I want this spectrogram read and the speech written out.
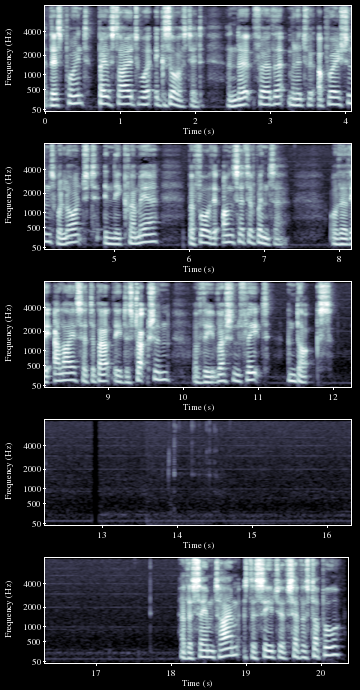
At this point, both sides were exhausted, and no further military operations were launched in the Crimea before the onset of winter, although the Allies set about the destruction of the Russian fleet and docks. At the same time as the siege of Sevastopol,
